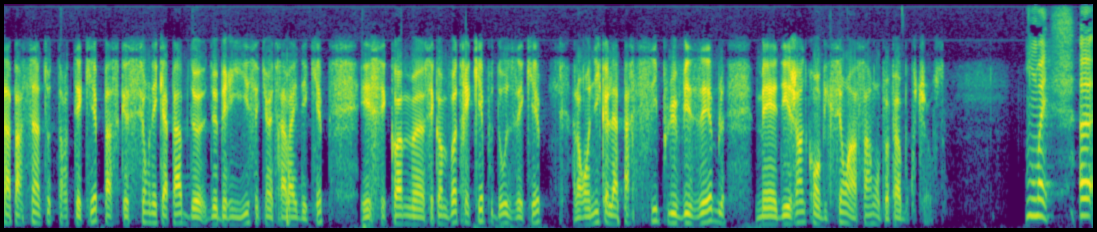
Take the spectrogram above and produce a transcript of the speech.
Ça appartient à toute notre équipe parce que si on est capable de, de briller, c'est qu'il y a un travail d'équipe. Et c'est comme, c'est comme votre équipe ou d'autres équipes. Alors, on n'est que la partie plus visible, mais des gens de conviction ensemble, on peut faire beaucoup de choses. Oui. Euh,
